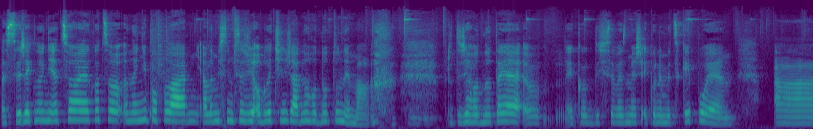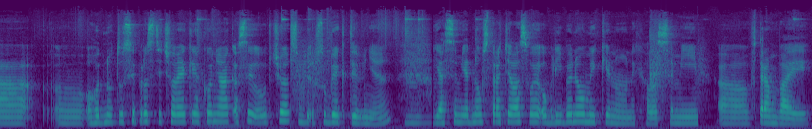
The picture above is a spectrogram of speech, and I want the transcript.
Asi řeknu něco, jako co není populární, ale myslím si, že oblečení žádnou hodnotu nemá. Hmm. Protože hodnota je, eh, jako když si vezmeš ekonomický pojem a uh, hodnotu si prostě člověk jako nějak asi určuje subjektivně. Hmm. Já jsem jednou ztratila svoji oblíbenou mikinu, nechala jsem ji uh, v tramvaji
